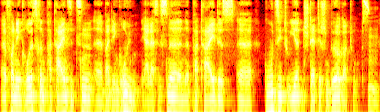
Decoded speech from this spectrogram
äh, von den größeren Parteien sitzen äh, bei den Grünen. Ja, das ist eine, eine Partei des äh, gut situierten städtischen Bürgertums. Mhm.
